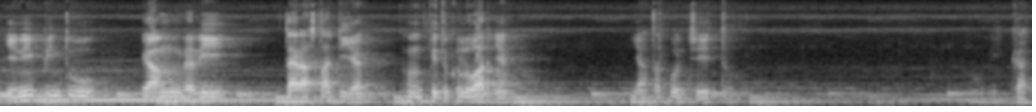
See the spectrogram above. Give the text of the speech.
Ini pintu yang dari teras tadi ya, pintu keluarnya yang terkunci itu. Oh my god.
